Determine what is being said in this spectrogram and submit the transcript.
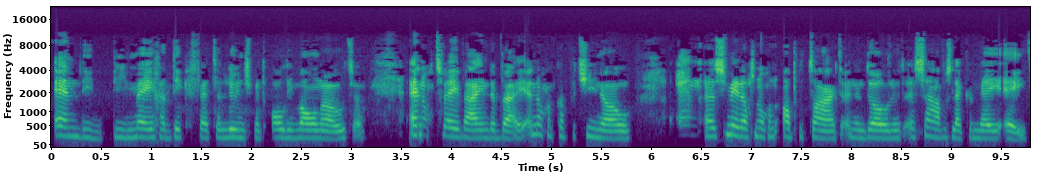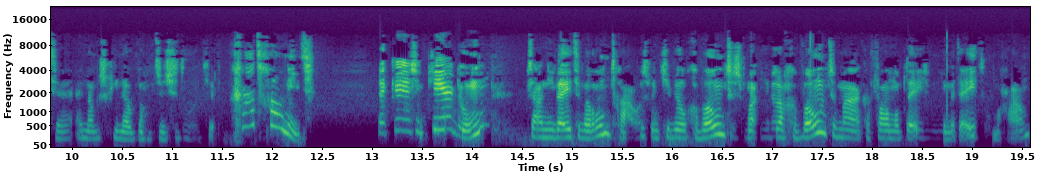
En die, die mega dikke vette lunch met al die walnoten. En nog twee wijn erbij. En nog een cappuccino. En uh, smiddags nog een appeltaart en een donut. En s'avonds lekker mee eten. En dan misschien ook nog een tussendoortje. Dat gaat gewoon niet. Dat kun je eens een keer doen. Ik zou niet weten waarom trouwens. Want je wil, gewoontes, je wil een gewoonte maken van op deze manier met eten omgaan.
